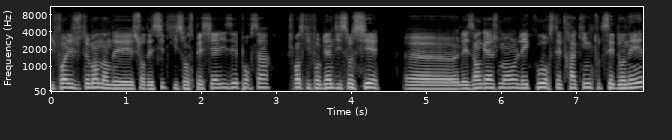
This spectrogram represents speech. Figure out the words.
il faut aller justement sur des sites qui sont spécialisés pour ça. Je pense qu'il faut bien dissocier euh, les engagements, les courses, les tracking, toutes ces données,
